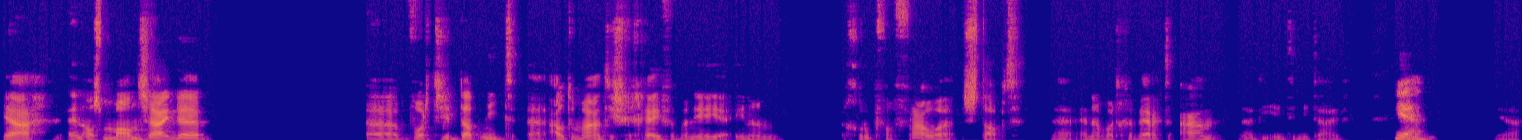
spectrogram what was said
Ja, en als man zijnde uh, wordt je dat niet uh, automatisch gegeven wanneer je in een groep van vrouwen stapt. Hè, en er wordt gewerkt aan hè, die intimiteit. Ja. Ja,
